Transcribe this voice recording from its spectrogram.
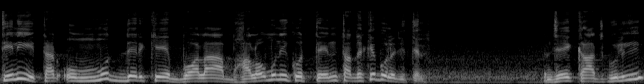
তিনি তার উম্মুদদেরকে বলা ভালো মনে করতেন, তাদেরকে বলে দিতেন। যেই কাজগুলি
